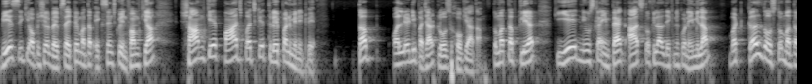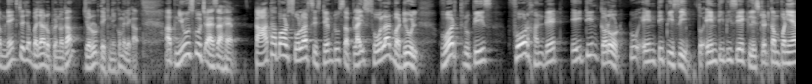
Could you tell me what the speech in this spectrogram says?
बीएससी की ऑफिशियल वेबसाइट पे मतलब एक्सचेंज को इन्फॉर्म किया, शाम के पाँच बज के तिरपन मिनट पे, तब ऑलरेडी बाज़ार क्लोज हो गया था। तो मतलब क्लियर कि ये न्यूज़ का इंपैक्ट आज तो फ़िलहाल देखने को नहीं मिला बट कल दोस्तों मतलब नेक्स्ट डे जब बाज़ार ओपन होगा, ज़रूर देखने को मिलेगा। अब न्यूज़ कुछ ऐसा है Tata power solar system to supply solar module worth rupees 418 crore to NTPC तो एनटीपीसी एक लिस्टेड कंपनी है।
